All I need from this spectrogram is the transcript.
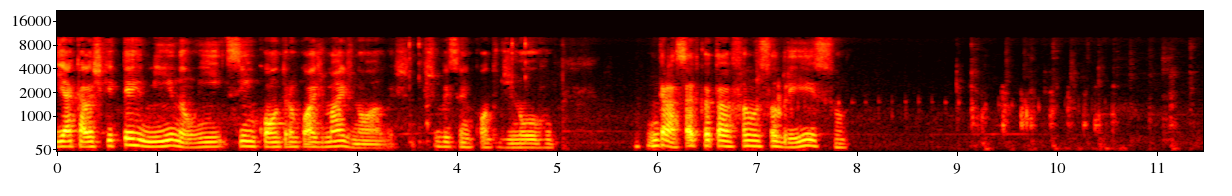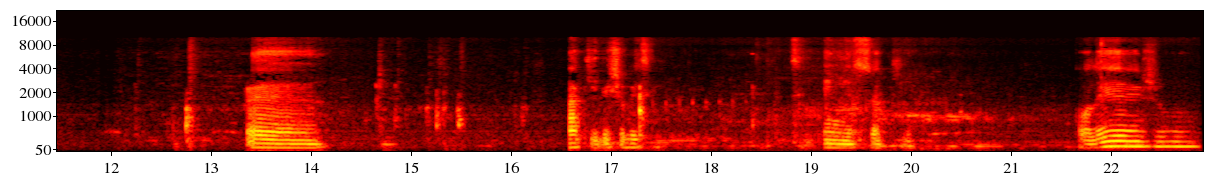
e aquelas que terminam e se encontram com as mais novas. Deixa eu ver se eu encontro de novo. Engraçado que eu estava falando sobre isso. É... Aqui, deixa eu ver se, se tem isso aqui. Colégio.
